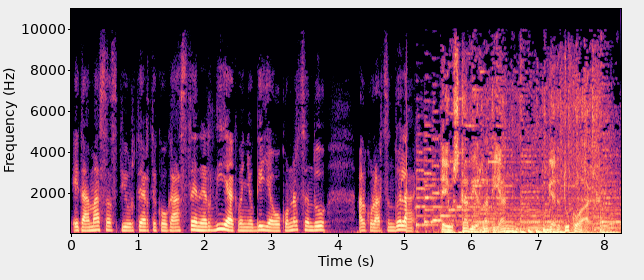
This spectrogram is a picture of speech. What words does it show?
eta amazazpi urte arteko gazten erdiak baino gehiago konertzen du hartzen duela. Euskadi Irratian gertukoak.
